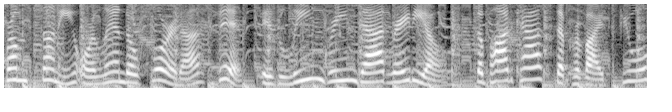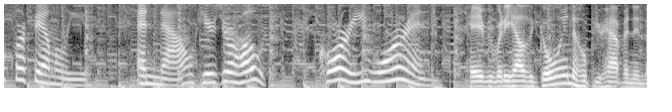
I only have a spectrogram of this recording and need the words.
From sunny Orlando, Florida, this is Lean Green Dad Radio, the podcast that provides fuel for families. And now, here's your host, Corey Warren. Hey everybody, how's it going? I hope you're having an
